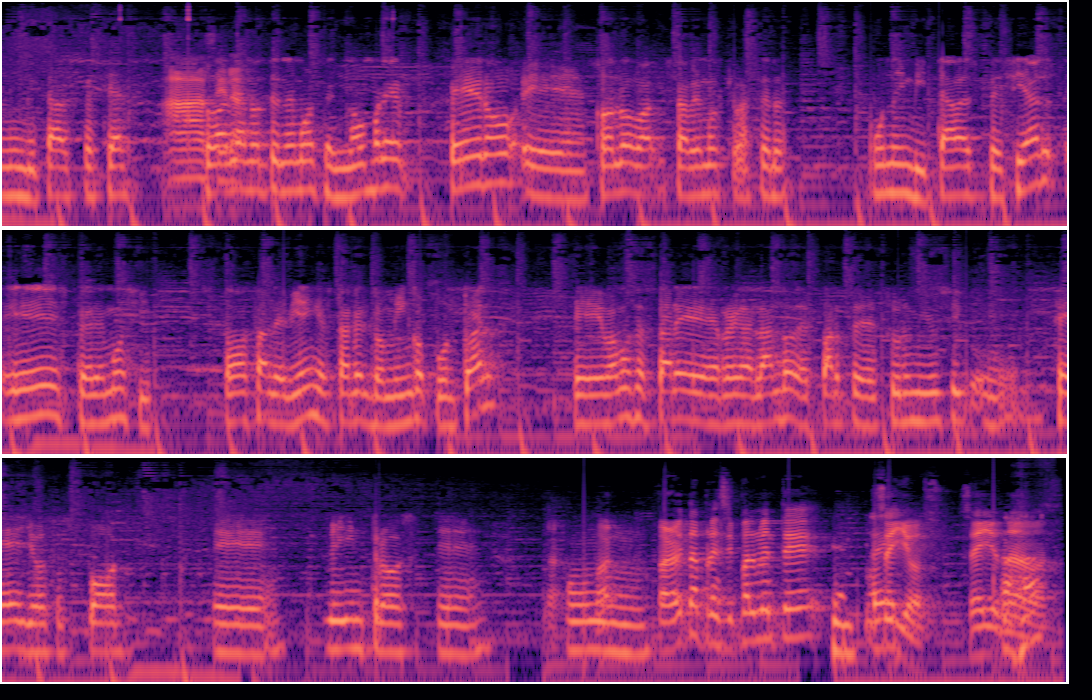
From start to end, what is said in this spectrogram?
un invitado especial. Ah, Todavía será. no tenemos el nombre, pero eh, solo va- sabemos que va a ser una invitada especial. Eh, esperemos si todo sale bien, estar el domingo puntual. Eh, vamos a estar eh, regalando de parte de Sur Music eh, sellos, spots, eh, intros. eh, un- Bueno, Pero ahorita principalmente sellos, sellos Ajá. nada más.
